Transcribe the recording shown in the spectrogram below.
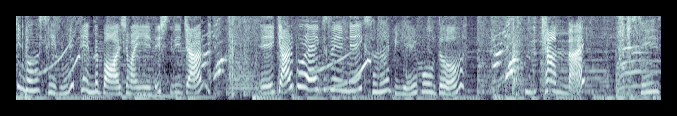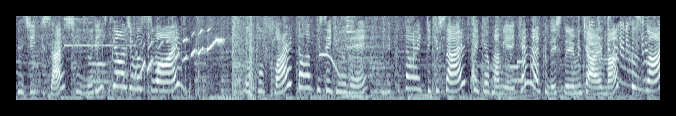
Şimdi onu sevimli pembe bağcıma yerleştireceğim. Ee, gel buraya güzellik. Sana bir yer buldum. Mükemmel. Seyredecek güzel şeylere ihtiyacımız var. Bu puflar da bize göre. Ne kadar da güzel. Tek yapmam gereken arkadaşlarımı çağırmak. Kızlar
